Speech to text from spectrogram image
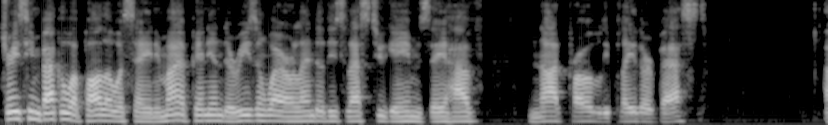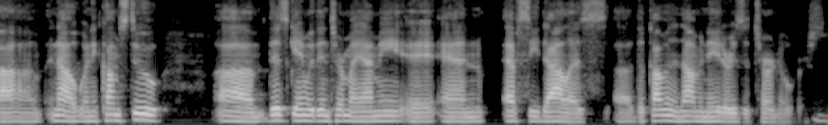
Tracy Mbako Paula was saying, in my opinion, the reason why Orlando these last two games they have not probably played their best. Um, now, when it comes to um, this game with Inter Miami eh, and FC Dallas, uh, the common denominator is the turnovers.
